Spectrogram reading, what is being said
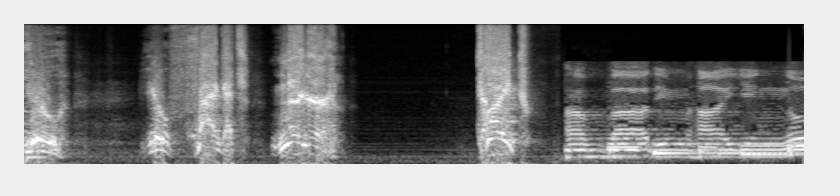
You, you faggot, nigger, kike! Abadim hayinu,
